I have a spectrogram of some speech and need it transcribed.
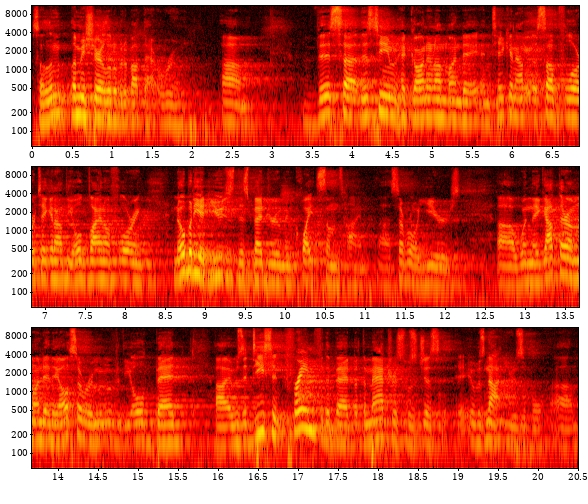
So let me, let me share a little bit about that room. Um, this, uh, this team had gone in on Monday and taken out the subfloor, taken out the old vinyl flooring. Nobody had used this bedroom in quite some time, uh, several years. Uh, when they got there on Monday, they also removed the old bed uh, it was a decent frame for the bed, but the mattress was just, it was not usable. Um,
